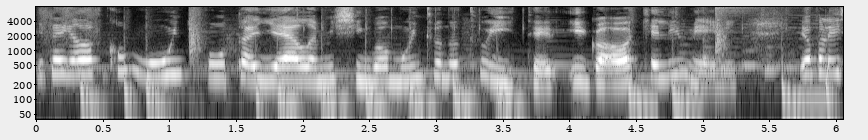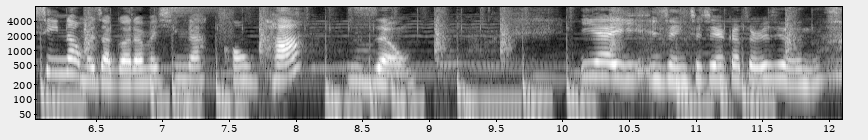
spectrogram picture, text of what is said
E daí ela ficou muito puta e ela me xingou muito no Twitter, igual aquele meme. E eu falei assim: não, mas agora vai xingar com razão. E aí, gente, eu tinha 14 anos.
